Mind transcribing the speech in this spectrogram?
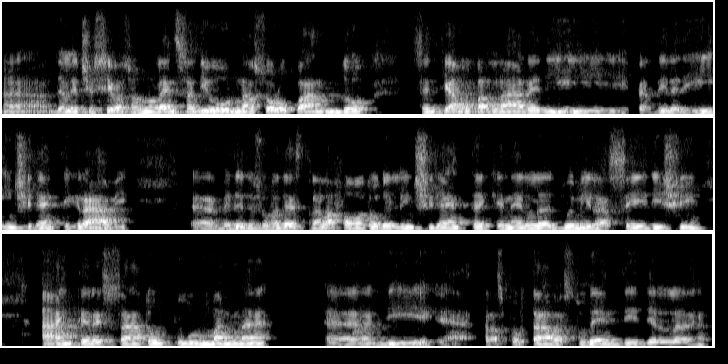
eh, dell'eccessiva sonnolenza diurna solo quando sentiamo parlare di, per dire, di incidenti gravi eh, vedete sulla destra la foto dell'incidente che nel 2016 ha interessato un pullman eh, di, che trasportava studenti del,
